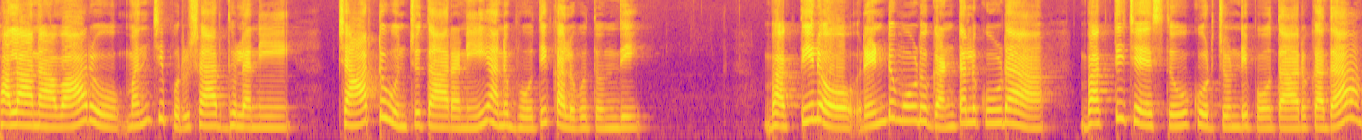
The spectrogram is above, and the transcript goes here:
ఫలానా వారు మంచి పురుషార్థులని చార్టు ఉంచుతారని అనుభూతి కలుగుతుంది. భక్తిలో రెండు మూడు గంటలు కూడా భక్తి చేస్తూ కూర్చుండిపోతారు కదా?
